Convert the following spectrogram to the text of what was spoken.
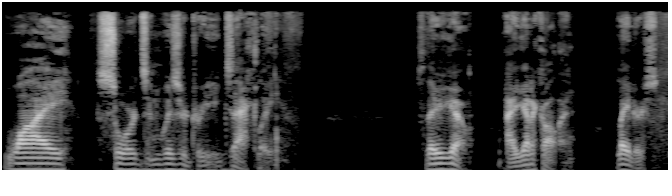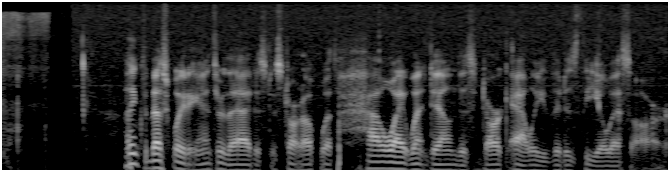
why Swords and Wizardry exactly? So, there you go. Now you got a call in. Laters. I think the best way to answer that is to start off with how I went down this dark alley that is the OSR.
